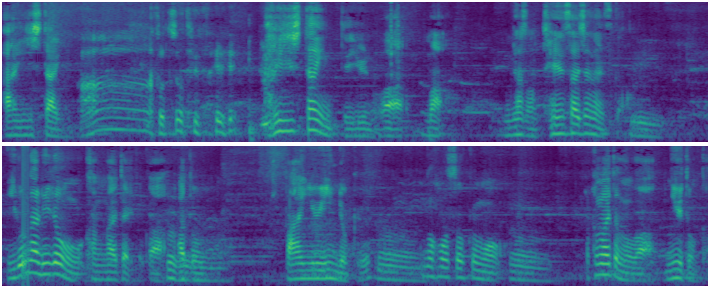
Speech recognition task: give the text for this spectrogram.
あ、アインシュタイン。あー、そっちの天才？ね。アインシュタインっていうのは、まあ、皆さん天才じゃないですかう。ん。いろんな理論を考えたりとか、あと、万有引力うん。の法則もうん。考えたのはニュートンか。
